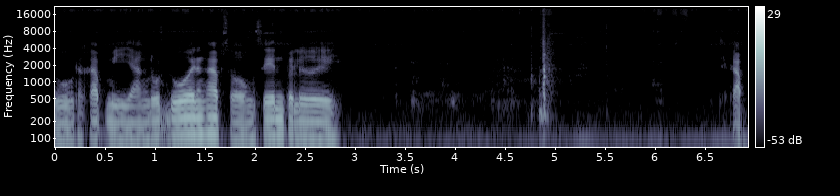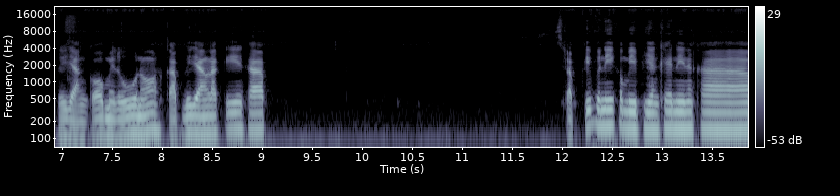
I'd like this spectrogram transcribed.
ดูนะครับ มียางรถด้วยนะครับสองเส้นไปเลยจะกลับหรือยังก็ไม่รู้เนาะกลับหรือยังลักกี้ครับสำหรับคลิปวันนี้ก็มีเพียงแค่นี้นะครับ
